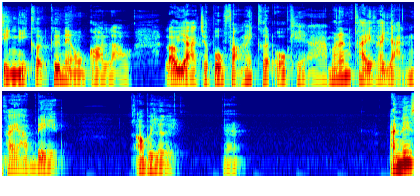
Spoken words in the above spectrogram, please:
สิ่งนี้เกิดขึ้นในองค์กรเรา เราอยากจะปลูกฝังให้เกิด OKR เพราะนั้นใครขยันใครอัปเดต เอาไปเลยนะอันที่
